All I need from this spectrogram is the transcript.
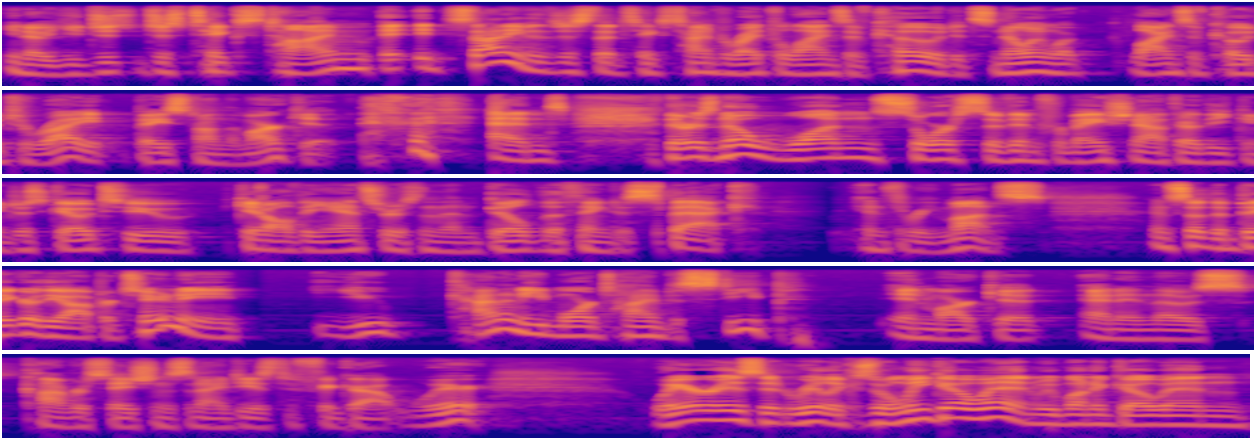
you know you just just takes time. It's not even just that it takes time to write the lines of code it's knowing what lines of code to write based on the market. And there is no one source of information out there that you can just go to get all the answers and then build the thing to spec in 3 months. And so the bigger the opportunity you kind of need more time to steep in market and in those conversations and ideas to figure out where where is it really? Because when we go in we want to go in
